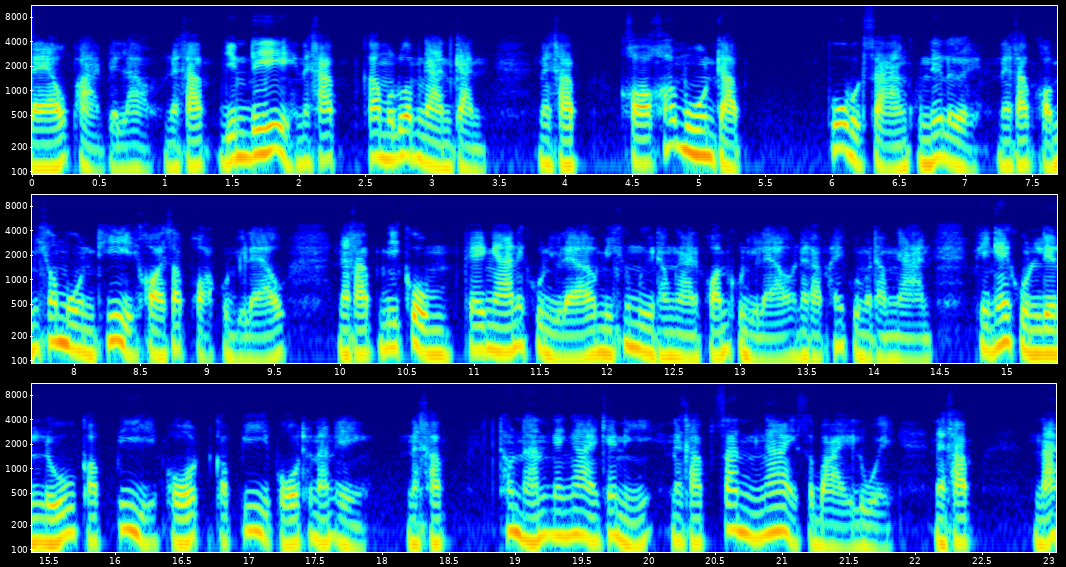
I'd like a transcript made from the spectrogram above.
แล้วผ่านไปแล้วนะครับ ยินดีนะครับ เข้ามาร่วมงานกันนะครับ ขอข้อมูลกับผู้ปรึกษาคุณได้เลยนะครับ ขอมีข้อมูลที่คอยซัพพอร์ตคุณอยู่แล้วนะครับ มีกลุ่มเทรนงานให้คุณอยู่แล้ว มีเครื่องมือทำงานพร้อมให้คุณอยู่แล้วนะครับ ให้คุณมาทำงาน เพียงแค่คุณเรียนรู้ Copy Post Copy Post เท่านั้นเองนะครับ เท่านั้นง่าย ๆ แค่นี้นะครับ สั้นง่ายสบายรวยนะครับนะ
